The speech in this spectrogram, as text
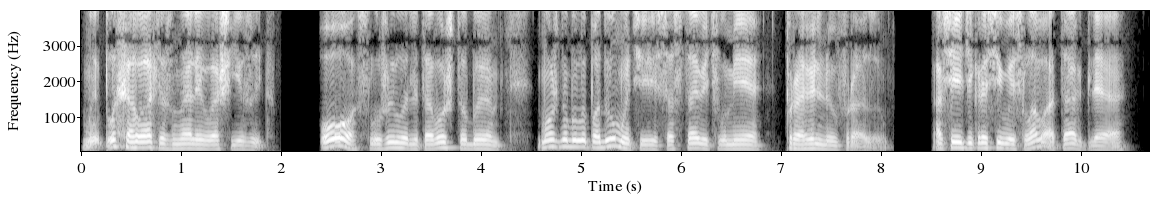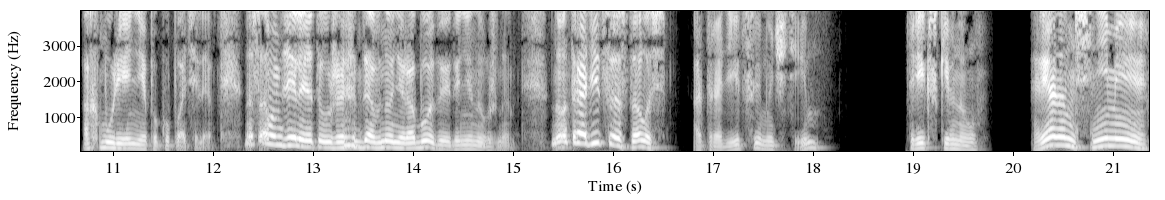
мы плоховато знали ваш язык. «О» служило для того, чтобы можно было подумать и составить в уме правильную фразу. А все эти красивые слова так для охмурения покупателя. На самом деле это уже давно не работает и не нужно. Но традиция осталась. А традиции мы чтим. Трикс кивнул. Рядом с ними,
